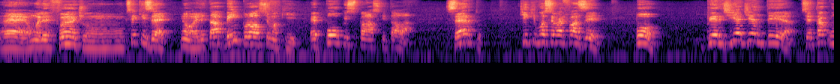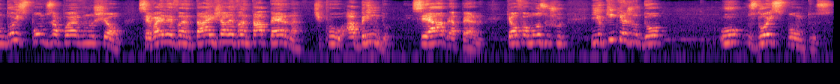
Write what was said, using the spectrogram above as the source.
é, um elefante, um, o que você quiser. Não, ele tá bem próximo aqui, é pouco espaço que tá lá, certo? O que, que você vai fazer? Pô, perdi a dianteira. Você tá com dois pontos apoiados no chão. Você vai levantar e já levantar a perna. Tipo, abrindo. Você abre a perna. Que é o famoso chute. E o que, que ajudou o, os dois pontos?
